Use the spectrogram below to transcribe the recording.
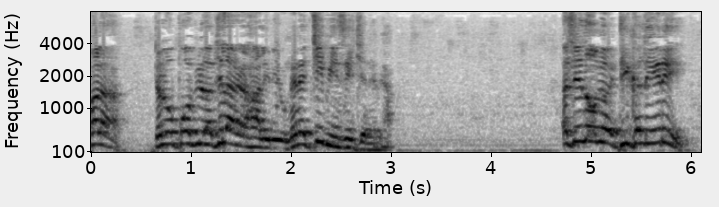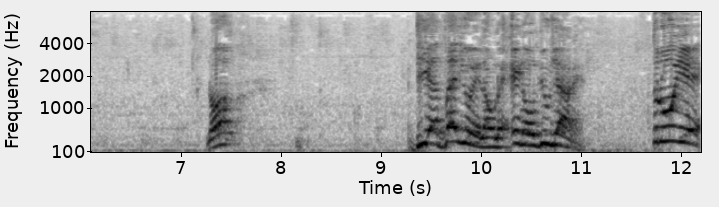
ဟုတ်လားဒီလို popular ဖြစ်လာတဲ့ဟာလေးတွေကိုနည်းနည်းကြည့်ပြီးစေချင်တယ်ဗျ အစင်းဆုံးပြောဒီကလေးတွေနော်ဒီအသက်အရွယ်လောင်းနဲ့အိမ်တော်ပြုတ်ကြတယ်သူတို့ရဲ့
